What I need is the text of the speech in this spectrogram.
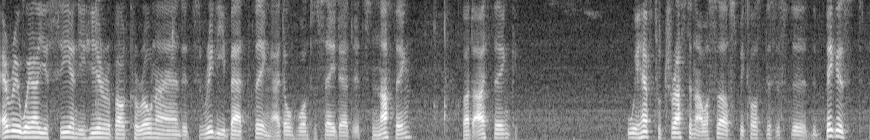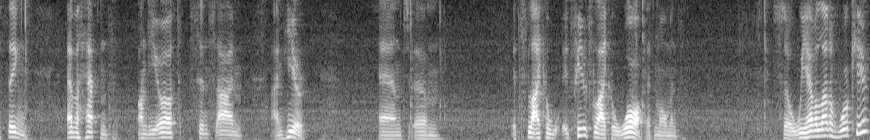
Everywhere you see and you hear about corona and it's really bad thing. I don't want to say that it's nothing but i think we have to trust in ourselves because this is the the biggest thing ever happened on the earth since i'm i'm here. And um, it's like a it feels like a war at the moment. So we have a lot of work here.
